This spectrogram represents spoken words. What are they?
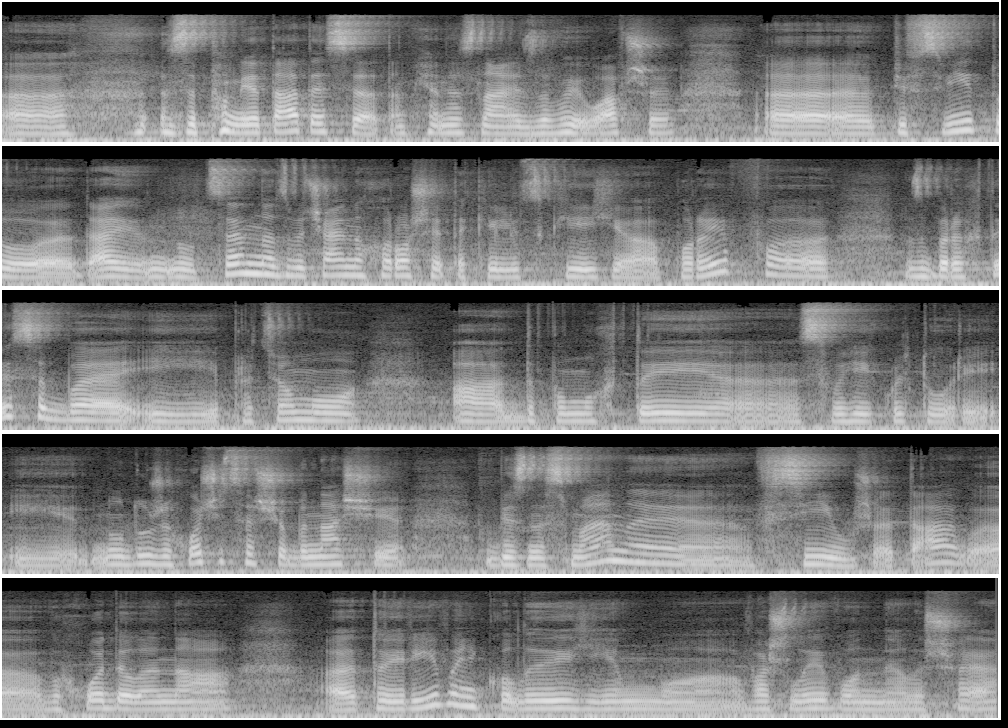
запам'ятатися, там я не знаю, завоювавши півсвіту. Да, ну, Це надзвичайно хороший такий людський порив зберегти себе і при цьому. Допомогти своїй культурі, і ну дуже хочеться, щоб наші бізнесмени всі вже та виходили на той рівень, коли їм важливо не лише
